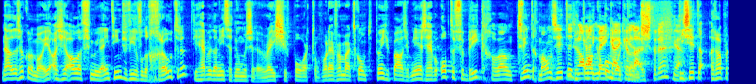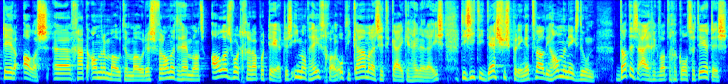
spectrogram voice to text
Nou, dat is ook wel een mooie. Als je alle Formule 1 teams, of in ieder geval de grotere, die hebben dan iets, dat noemen ze race support of whatever. Maar het komt puntje paaltje op neer. Ze hebben op de fabriek gewoon 20 man zitten. Die gaan allemaal kijken meekijken en luisteren. Ja. Die zitten, rapporteren alles. Eh, gaat de andere motormodus, verandert de rembalans. Alles wordt gerapporteerd. Dus iemand heeft gewoon op die camera zitten kijken de hele race. Die ziet die dash springen terwijl die handen niks doen. Dat is eigenlijk wat er geconstateerd is.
